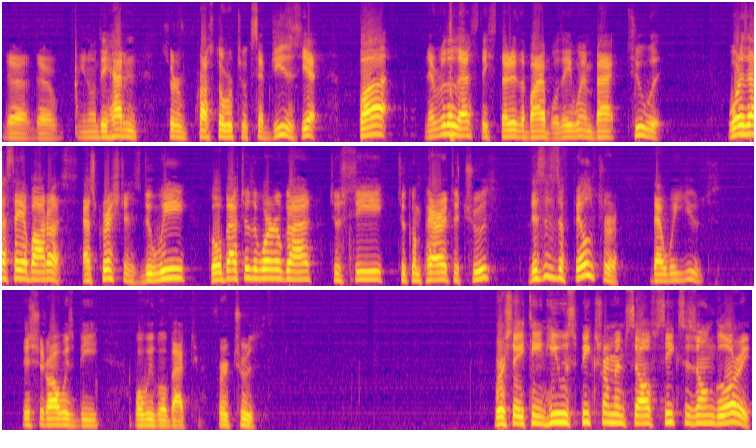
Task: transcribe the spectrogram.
The, the, you know, they hadn't sort of crossed over to accept Jesus yet. But nevertheless, they studied the Bible. They went back to it. What does that say about us as Christians? Do we go back to the Word of God to see, to compare it to truth? This is the filter that we use. This should always be what we go back to for truth. Verse 18 He who speaks from himself seeks his own glory,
